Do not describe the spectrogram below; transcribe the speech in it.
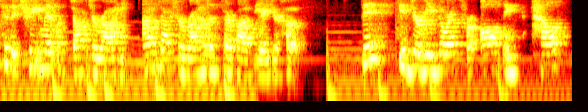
to the Treatment with Dr. Rahi. I'm Dr. Rahila Sarbazia, your host. This is your resource for all things health,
